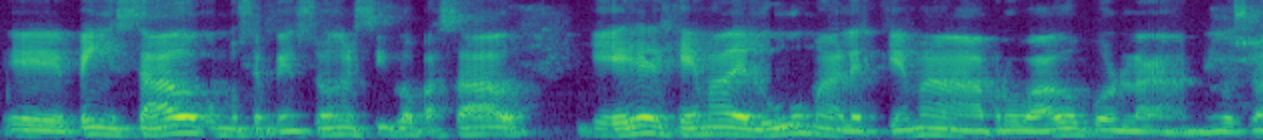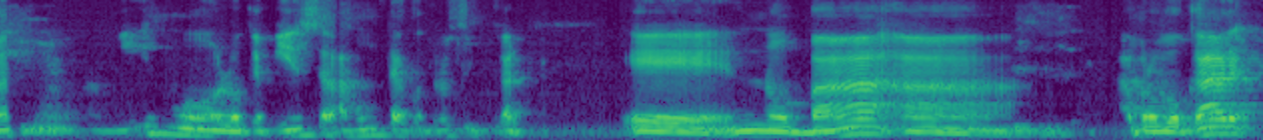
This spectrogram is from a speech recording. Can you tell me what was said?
eh, pensado como se pensó en el siglo pasado, que es el esquema de Luma, el esquema aprobado por la negociación mismo, lo que piensa la Junta de Control Fiscal, eh, nos va a, a provocar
